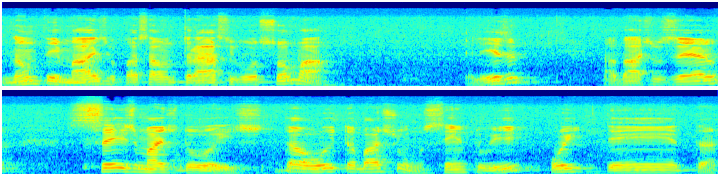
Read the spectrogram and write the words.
Não tem mais. Vou passar um traço e vou somar. Beleza? Abaixo 0. 6 mais 2 dá 8 abaixo 1. 180.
